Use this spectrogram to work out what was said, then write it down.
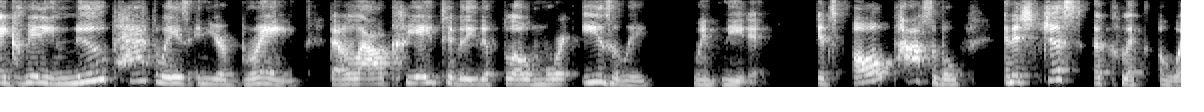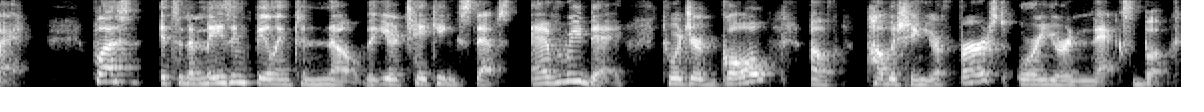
and creating new pathways in your brain that allow creativity to flow more easily when needed. It's all possible and it's just a click away. Plus, it's an amazing feeling to know that you're taking steps every day towards your goal of publishing your first or your next book.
